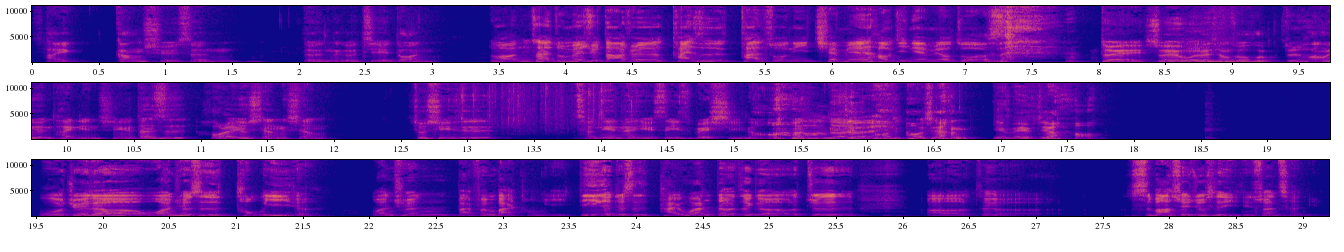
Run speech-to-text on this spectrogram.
才刚学生的那个阶段，对啊，你才准备去大学，开始探索你前面好几年没有做的事。对，所以我就想说会就是好像有点太年轻了，但是后来又想想，就其实成年人也是一直被洗脑，啊对 就好好像也没比较好。我觉得我完全是同意的，完全百分百同意。第一个就是台湾的这个就是呃这个十八岁就是已经算成年了。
